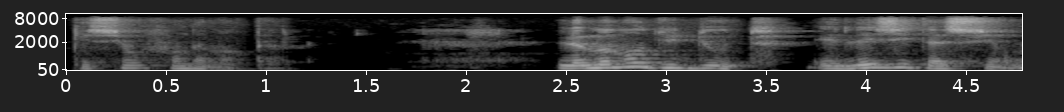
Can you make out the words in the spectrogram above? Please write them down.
Question fondamentale. Le moment du doute et de l'hésitation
